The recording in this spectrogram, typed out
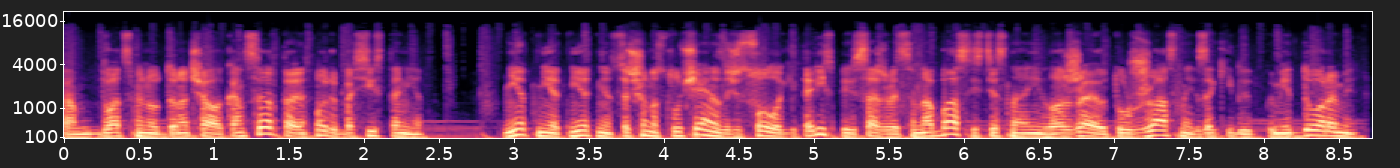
там 20 минут до начала концерта, смотрят, басиста нет. Нет, нет, нет, нет. Совершенно случайно, значит, соло-гитарист пересаживается на бас. Естественно, они лажают ужасно, их закидывают помидорами.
